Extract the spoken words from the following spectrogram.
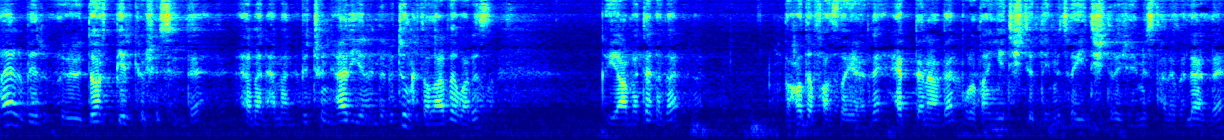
her bir e, dört bir köşesinde hemen hemen bütün her yerinde, bütün kıtalarda varız. Kıyamete kadar daha da fazla yerde hep beraber buradan yetiştirdiğimiz ve yetiştireceğimiz talebelerle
